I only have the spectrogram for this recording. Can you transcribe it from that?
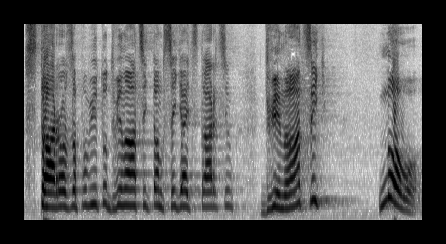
старого заповіту, дванадцять там сидять старців, дванадцять нового.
